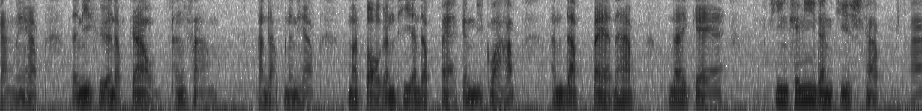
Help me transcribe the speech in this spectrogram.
กลางนะครับ และนี่คืออันดับ 9 ทั้ง 3 อันดับนั่นเองครับ มาต่อกันที่อันดับ 8 กันดีกว่าครับ อันดับ 8 นะครับ ได้แก่ King Kenny d a n k i s h ครับอ่า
